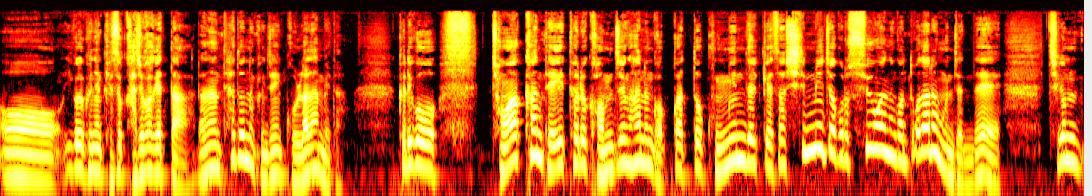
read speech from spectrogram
어 이걸 그냥 계속 가져가겠다라는 태도는 굉장히 곤란합니다. 그리고 정확한 데이터를 검증하는 것과 또 국민들께서 심리적으로 수용하는 건 또 다른 문제인데 지금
